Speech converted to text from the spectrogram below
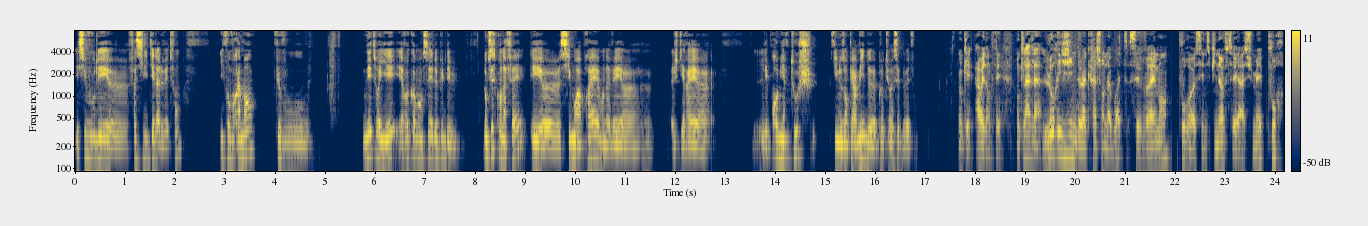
Et si vous voulez faciliter la levée de fonds, il faut vraiment que vous nettoyez et recommencez depuis le début. Donc c'est ce qu'on a fait. Et six mois après, on avait je dirais, euh, les premières touches qui nous ont permis de clôturer cette levée de fonds. Ok, ah ouais, donc c'est donc là l'origine de la création de la boîte, c'est vraiment pour euh, c'est une spin-off, c'est assumé pour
